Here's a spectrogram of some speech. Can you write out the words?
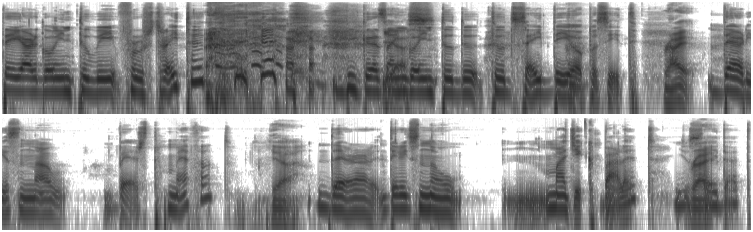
they are going to be frustrated because I'm going to do to say the opposite. Right. There is no best method. Yeah. There are, there is no magic bullet. You say that.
